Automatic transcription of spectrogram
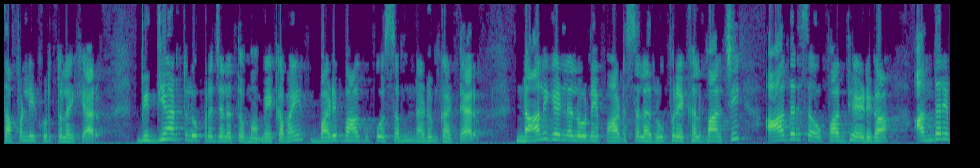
సఫలీకృతులయ్యారు. విద్యార్థులు ప్రజలతో మమేకమై బడి బాగు కోసం నడుం కట్టారు. నాలుగేళ్ళలోనే పాఠశాల రూపురేఖలు మార్చి ఆదర్శ ఉపాధ్యాయుడిగా అందరి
